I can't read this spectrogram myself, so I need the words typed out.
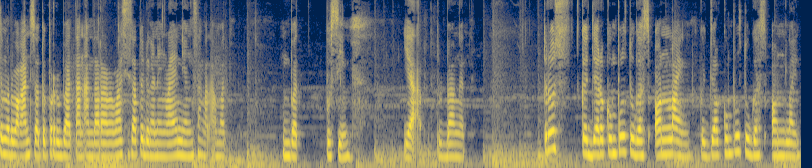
itu merupakan suatu perdebatan antara relasi satu dengan yang lain yang sangat amat membuat pusing. Ya betul banget. Terus kejar kumpul tugas online. Kejar kumpul tugas online.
